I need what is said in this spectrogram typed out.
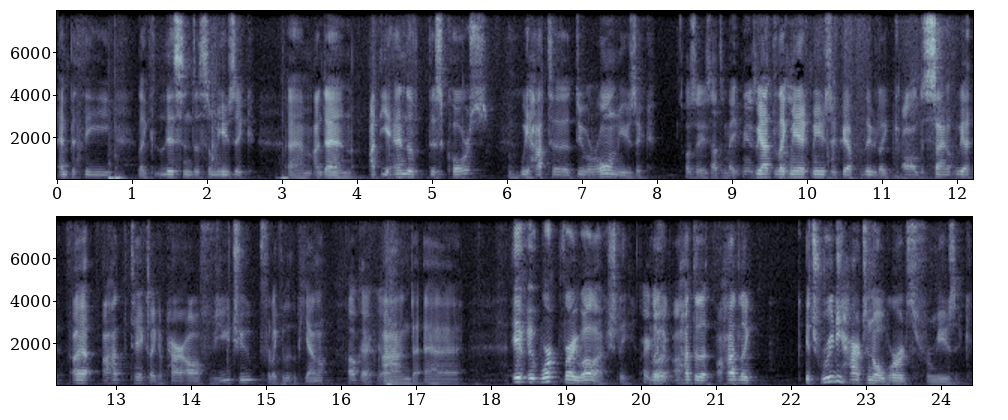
empathy, like listen to some music, um, and then at the end of this course, Mhm. we had to do our own music. Oh, so you just had to make music. We had to like make music. We had to do like all the sound. We had, I I had to take like a part off of YouTube for like a little piano Okay. Yeah. and uh, it, it worked very well actually. Very like good. I had to I had like it's really hard to know words for music.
